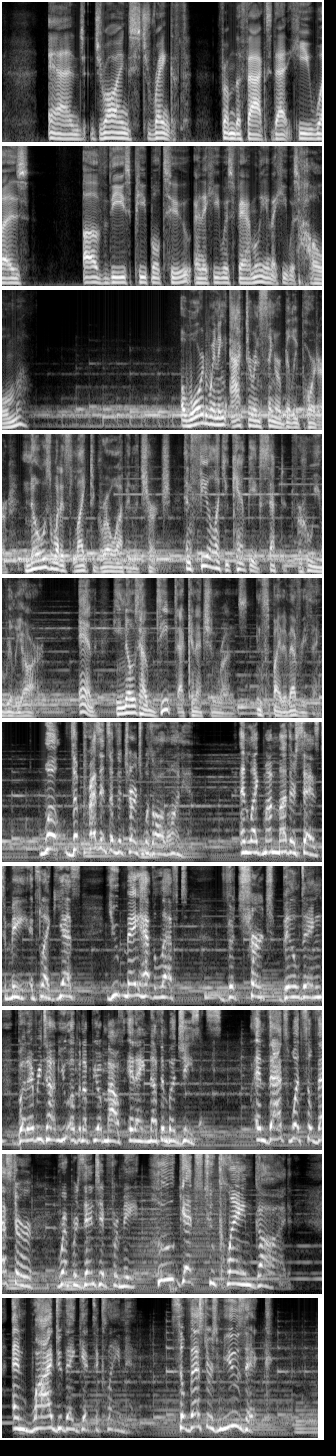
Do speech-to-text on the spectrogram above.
and drawing strength from the fact that he was of these people too, and that he was family and that he was home. Award winning actor and singer Billy Porter knows what it's like to grow up in the church and feel like you can't be accepted for who you really are. And he knows how deep that connection runs, in spite of everything. Well, the presence of the church was all on him. And like my mother says to me, it's like, yes, you may have left the church building, but every time you open up your mouth, it ain't nothing but Jesus. And that's what Sylvester represented for me. Who gets to claim God and why do they get to claim him? Sylvester's music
